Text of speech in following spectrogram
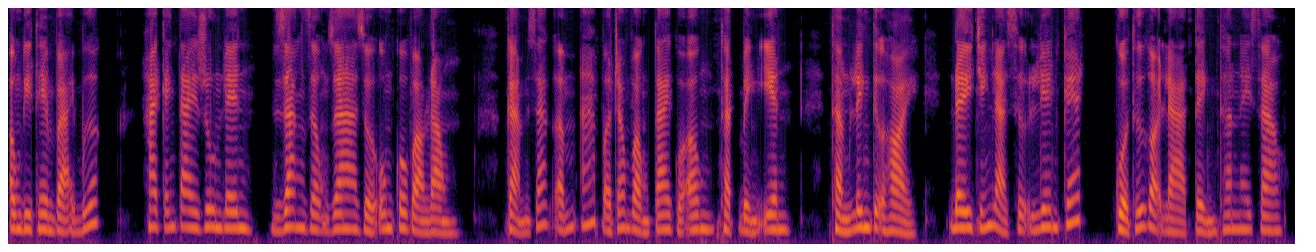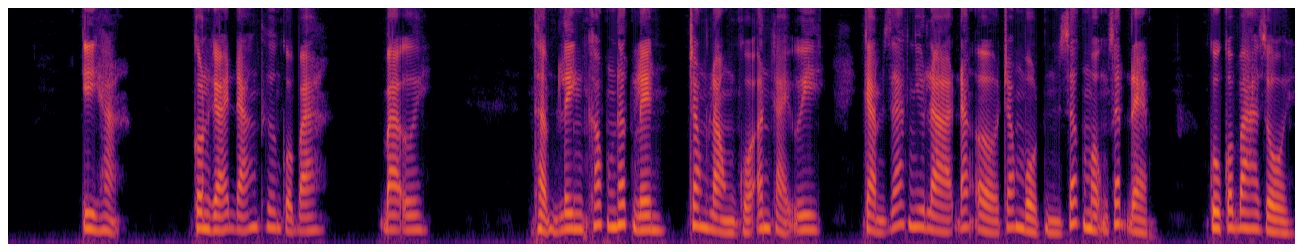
Ông đi thêm vài bước, hai cánh tay run lên, giang rộng ra rồi ôm cô vào lòng. Cảm giác ấm áp ở trong vòng tay của ông thật bình yên. Thẩm Linh tự hỏi, đây chính là sự liên kết của thứ gọi là tình thân hay sao? Y hạ, con gái đáng thương của ba. Ba ơi! Thẩm Linh khóc nấc lên trong lòng của ân Khải Uy. Cảm giác như là đang ở trong một giấc mộng rất đẹp. Cô có ba rồi,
